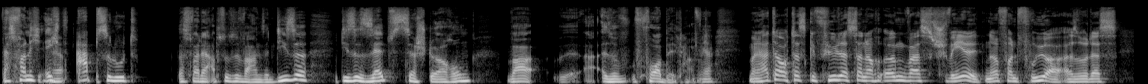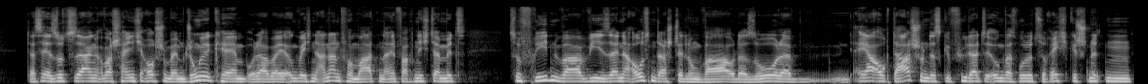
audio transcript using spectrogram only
Das fand ich echt Ja. absolut, das war der absolute Wahnsinn. Diese, diese Selbstzerstörung war äh, also vorbildhaft. Ja, man hatte auch das Gefühl, dass da noch irgendwas schwelt, ne, von früher. Also, dass, dass er sozusagen wahrscheinlich auch schon beim Dschungelcamp oder bei irgendwelchen anderen Formaten einfach nicht damit zufrieden war, wie seine Außendarstellung war oder so. Oder er auch da schon das Gefühl hatte, irgendwas wurde zurechtgeschnitten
